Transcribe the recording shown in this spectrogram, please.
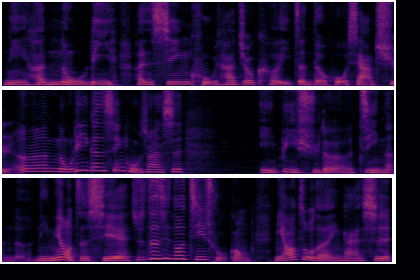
你很努力、很辛苦，它就可以真的活下去。嗯、努力跟辛苦算是。你必须的技能了，你没有这些，就是这些都基础功。你要做的应该是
